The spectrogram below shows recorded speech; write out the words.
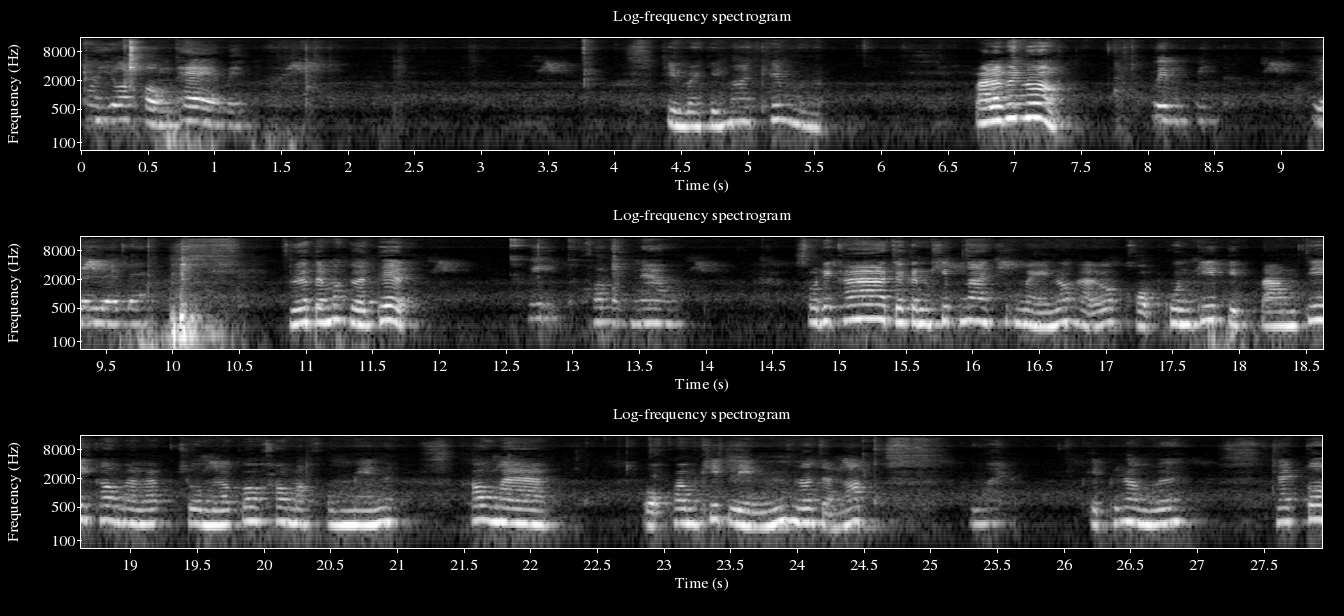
เอาที่ว่าของแท้ไปกินไปกินมาเข้มมันน่ะไปแล้วพี่น้องไม่ไม่เหลือเหลือแล้ว เหลือแต่มะเขือเทศ นี่ขอแบบนาวสวัสดีค่ะ เจอกันคลิปหน้าคลิปใหม่เนาะค่ะก็ขอบคุณที่ติดตามที่เข้ามารับชม แล้วก็เข้ามาคอมเมนต์ เข้ามาออกความคิดเห็นเนาะจากเนาะโอ้ยเผ็ดพี่น้องเลยแล้วก็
